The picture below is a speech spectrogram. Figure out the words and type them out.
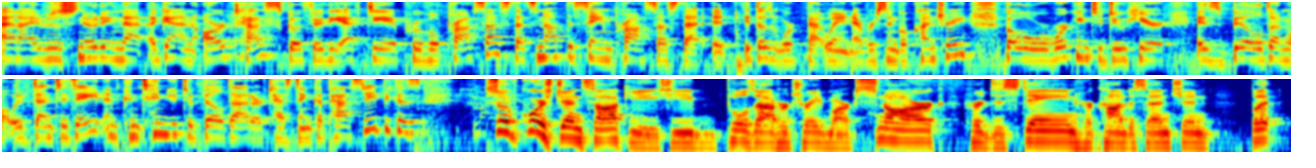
And I was just noting that, again, our tests go through the FDA approval process. That's not the same process that it, it doesn't work that way in every single country. But what we're working to do here is build on what we've done to date and continue to build out our testing capacity because So, of course, Jen Psaki, she pulls out her trademark snark, her disdain, her condescension. But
